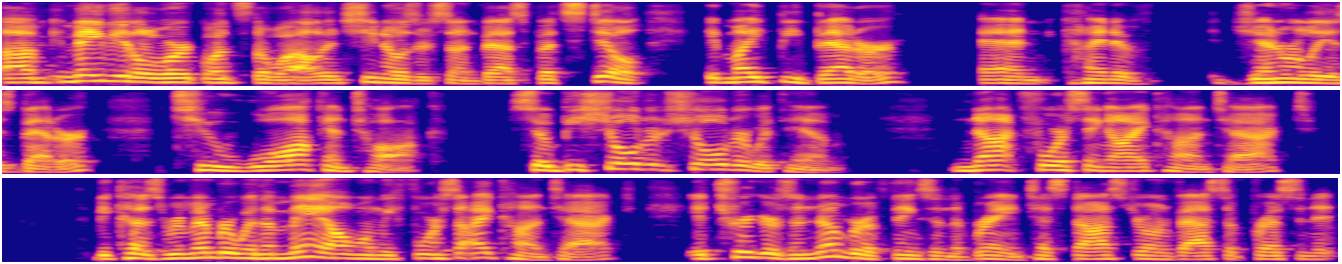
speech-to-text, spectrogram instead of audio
Um, maybe it'll work once in a while and she knows her son best but still it might be better and kind of generally is better to walk and talk. So be shoulder to shoulder with him not forcing eye contact. Because remember with a male when we force eye contact it triggers a number of things in the brain. Testosterone vasopressin it,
